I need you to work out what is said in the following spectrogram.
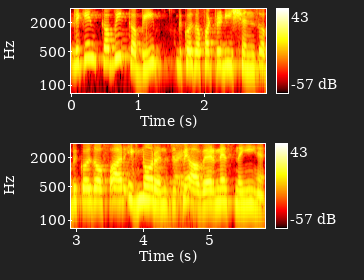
लेकिन कभी कभी बिकॉज़ ऑफ़ आर ट्रेडिशंस और बिकॉज़ ऑफ़ आर इग्नोरेंस जिसमें अवेयरनेस नहीं है।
